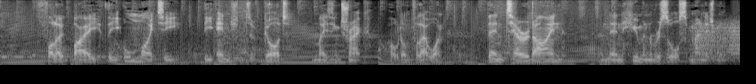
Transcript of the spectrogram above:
followed by the almighty The Engines of God, amazing track, hold on for that one. Then Teradyn, and then Human Resource Management.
